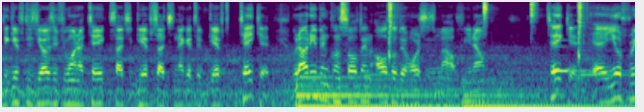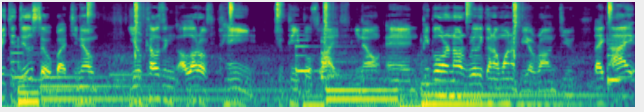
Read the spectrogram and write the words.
the gift is yours. If you want to take such a gift such negative gift take it. Without even consulting also the horse's mouth you know? Take it. Uh, you're free to do so but you know you're causing a lot of pain to people's life, you know, and people are not really gonna want to be around you. Like I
